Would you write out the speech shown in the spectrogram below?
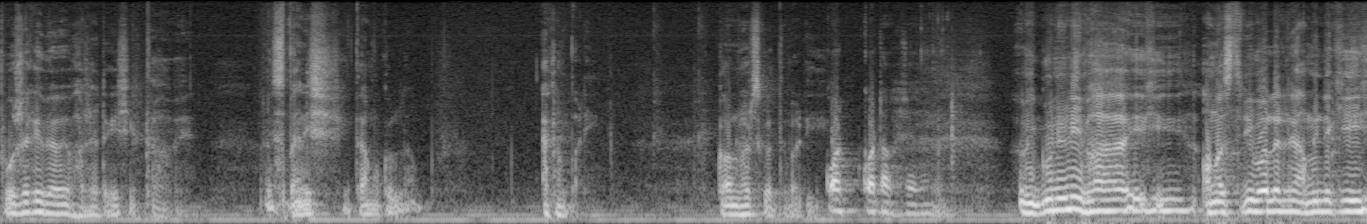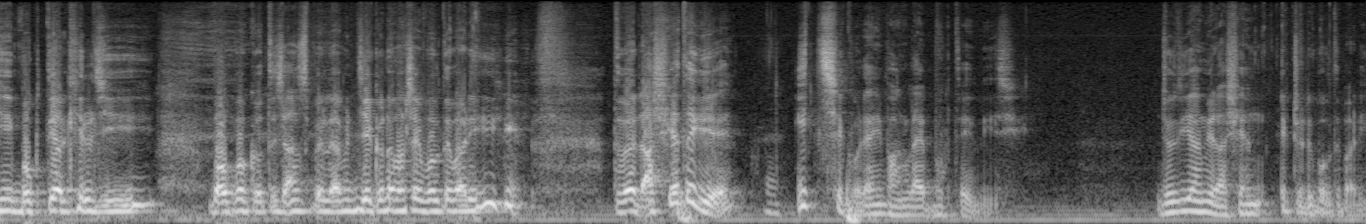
পোশাকের ভাবে ভাষাটাকে শিখতে হবে। স্প্যানিশ শিখতে আরম্ভ করলাম। এখন পারি। কনভার্স করতে পারি। কট- ভাষা জানেন? আমি গুনিনি ভাই আমার স্ত্রী বলেন আমি নাকি বক্তিয়ার খেলছি। বক বক করতে চান্স পেলে আমি যে কোনো ভাষায় বলতে পারি। তবে রাশিয়াতে গিয়ে ইচ্ছে করে আমি বাংলায় বক্তৃতা দিয়েছি। যদি আমি রাশিয়ান একটু একটু বলতে পারি।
